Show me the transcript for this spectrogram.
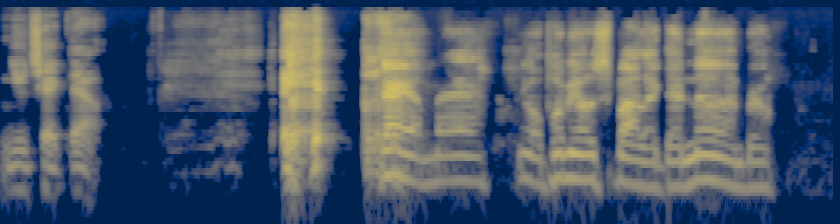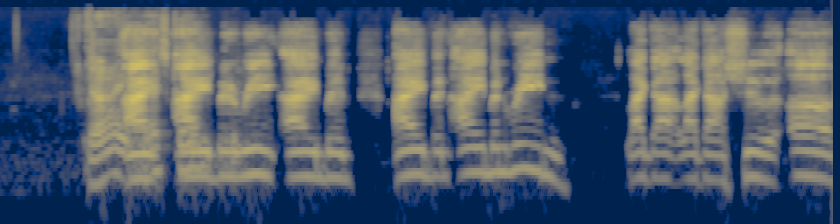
you checked out? Damn, man. You gonna put me on the spot like that? None, bro. All right, I, I ain't been read. I ain't been. I ain't been. I ain't been reading like I like I should. Uh,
